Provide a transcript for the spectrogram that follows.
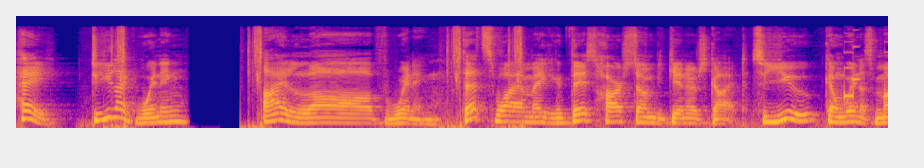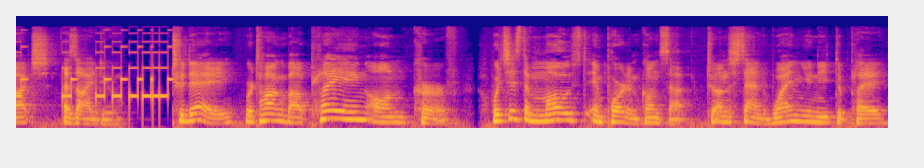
Hey, do you like winning? I love winning. That's why I'm making this Hearthstone beginner's guide, so you can win as much as I do. Today, we're talking about playing on curve, which is the most important concept to understand when you need to play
